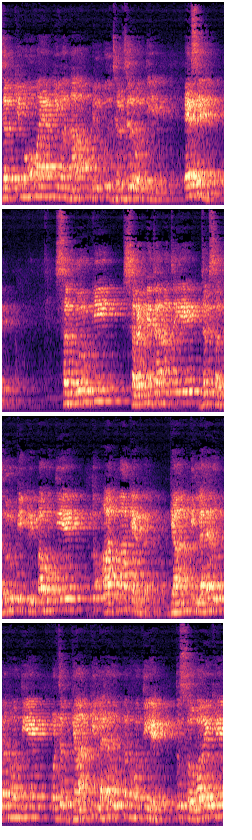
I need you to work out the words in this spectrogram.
जबकि मोह माया की वह नाव बिल्कुल झरझर होती है। ऐसे में सदगुरु की शरण में जाना चाहिए। जब सदगुरु की कृपा होती है तो आत्मा के अंदर ज्ञान की लहर उत्पन्न होती है। और जब ज्ञान की लहर उत्पन्न होती है तो स्वाभाविक है,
